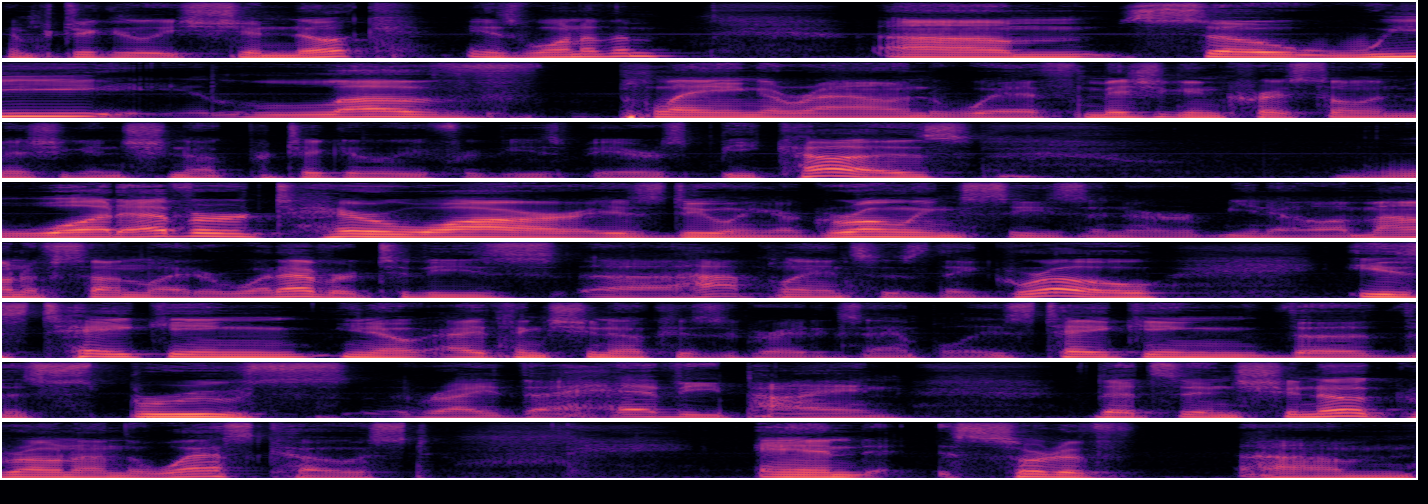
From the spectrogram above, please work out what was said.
and particularly Chinook is one of them. Um, so we love playing around with Michigan Crystal and Michigan Chinook, particularly for these beers, because whatever terroir is doing or growing season or you know amount of sunlight or whatever to these uh, hop plants as they grow is taking you know i think chinook is a great example is taking the the spruce right the heavy pine that's in chinook grown on the west coast and sort of um,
